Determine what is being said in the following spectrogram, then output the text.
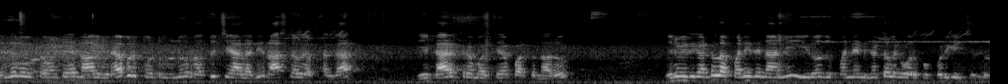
ఎందుకు నిమిత్తమంటే నాలుగు రేపటి కోట్లను రద్దు చేయాలని రాష్ట్ర వ్యాప్తంగా ఈ కార్యక్రమాలు చేపడుతున్నారు. ఎనిమిది గంటల పని దినాన్ని ఈరోజు పన్నెండు గంటల వరకు పొడిగించింది.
